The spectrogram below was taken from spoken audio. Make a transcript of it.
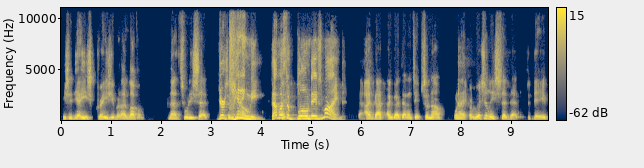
He said, yeah, he's crazy, but I love him. That's what he said. You're so kidding now, me. That must I, have blown Dave's mind. I've got, I've got that on tape. So now when I originally said that to Dave,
